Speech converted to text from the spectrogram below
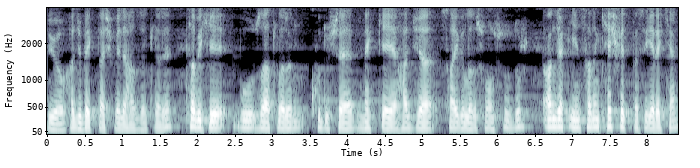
diyor Hacı Bektaş Veli Hazretleri. Tabii ki bu zatların Kudüs'e, Mekke'ye, hacca saygıları sonsuzdur. Ancak insanın keşfetmesi gereken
